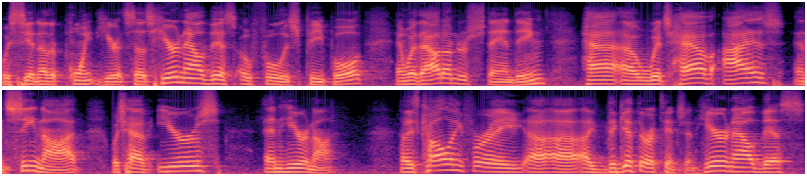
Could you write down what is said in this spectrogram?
we see another point here. It says, Hear now this, O foolish people, and without understanding, ha- uh, which have eyes and see not, which have ears and hear not. Now he's calling for a, uh, uh, to get their attention. Hear now this,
